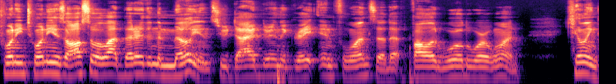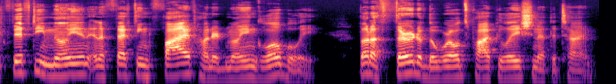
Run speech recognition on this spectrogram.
2020 is also a lot better than the millions who died during the great influenza that followed World War I, killing 50 million and affecting 500 million globally, about a third of the world's population at the time.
